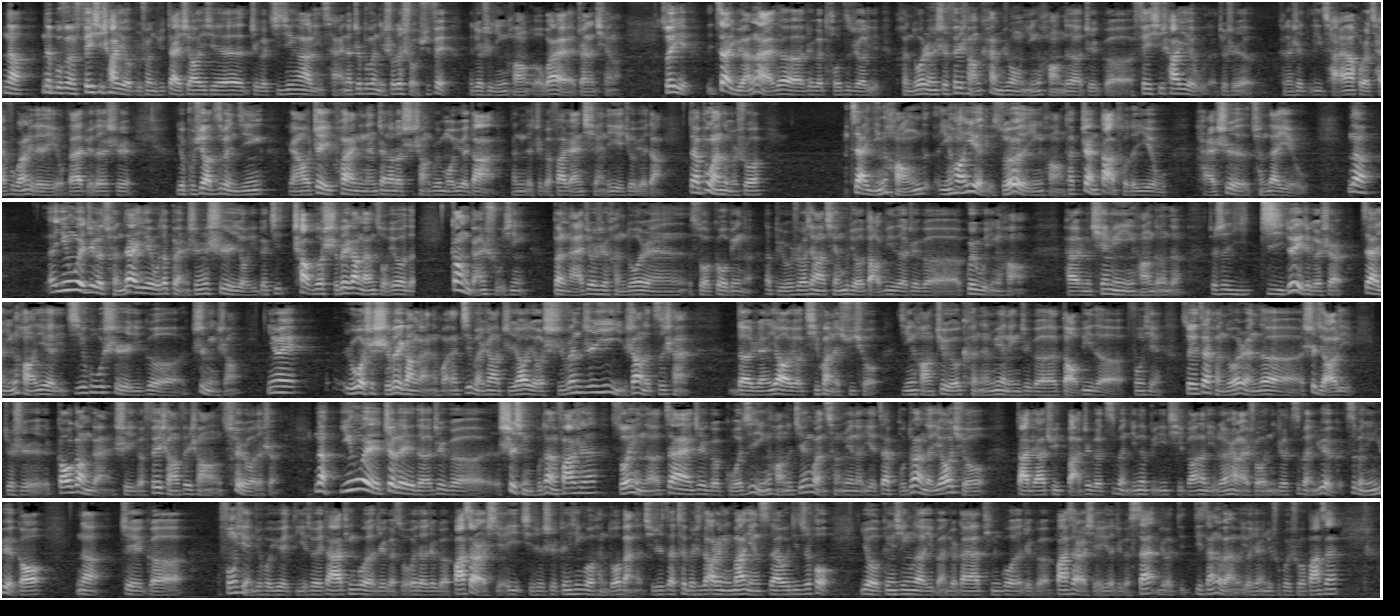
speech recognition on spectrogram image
那那部分非息差业务，比如说你去代销一些这个基金啊、理财，那这部分你收的手续费，那就是银行额外赚的钱了。所以在原来的这个投资者里，很多人是非常看重银行的这个非息差业务的，就是可能是理财啊或者财富管理类的业务，大家觉得是又不需要资本金，然后这一块你能占到的市场规模越大，那你的这个发展潜力就越大。但不管怎么说，在银行的银行业里，所有的银行它占大头的业务还是存贷业务。那那因为这个存贷业务它本身是有一个基差不多十倍杠杆左右的杠杆属性，本来就是很多人所诟病的。那比如说像前不久倒闭的这个硅谷银行，还有什么签名银行等等，就是以挤兑这个事儿，在银行业里几乎是一个致命伤。因为如果是十倍杠杆的话，那基本上只要有十分之一以上的资产的人要有提款的需求。银行就有可能面临这个倒闭的风险，所以在很多人的视角里，就是高杠杆是一个非常非常脆弱的事儿。那因为这类的这个事情不断发生，所以呢，在这个国际银行的监管层面呢，也在不断的要求大家去把这个资本金的比例提高。那理论上来说，你这个资本越资本金越高，那这个。风险就会越低，所以大家听过的这个所谓的这个巴塞尔协议，其实是更新过很多版的。其实，在特别是在二零零八年次贷危机之后，又更新了一版，就是大家听过的这个巴塞尔协议的这个三，这个第第三个版本。有些人就是会说八三。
